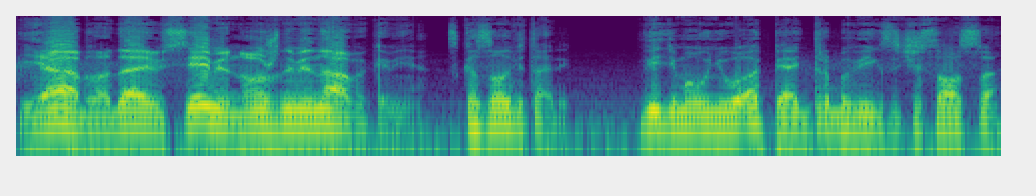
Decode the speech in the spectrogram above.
«Я обладаю всеми нужными навыками», — сказал Виталий. Видимо, у него опять дробовик зачесался.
